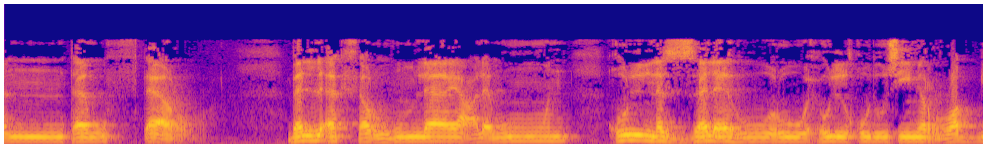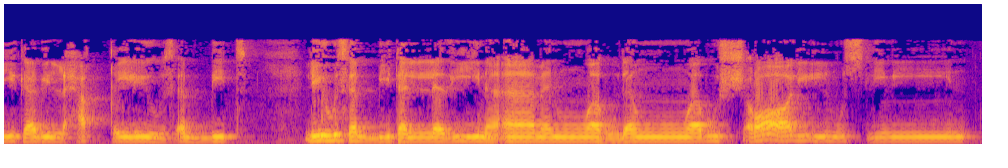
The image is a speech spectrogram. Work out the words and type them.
أنت مفتر بل أكثرهم لا يعلمون قل نزله روح القدس من ربك بالحق ليثبت ليثبت الذين آمنوا وهدى وبشرى للمسلمين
